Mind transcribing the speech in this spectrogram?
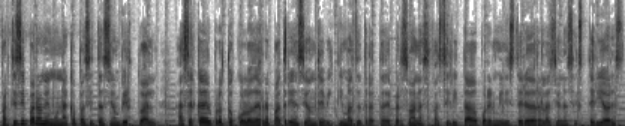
participaron en una capacitación virtual acerca del protocolo de repatriación de víctimas de trata de personas, facilitado por el Ministerio de Relaciones Exteriores,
